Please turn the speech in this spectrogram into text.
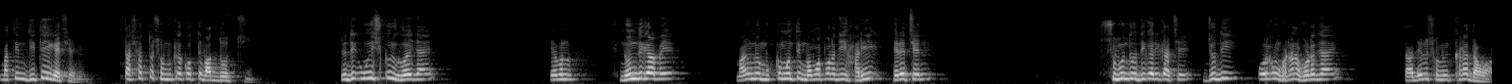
বা তিনি দিতেই গেছেন। তা সত্ত্বেও সমীক্ষা করতে বাধ্য হচ্ছি। যদি উনিশ কুড়ি হয়ে যায়, যেমন নন্দীগ্রামে মাননীয় মুখ্যমন্ত্রী মমতা ব্যানার্জি হারিয়ে হেরেছেন শুভেন্দু অধিকারীর কাছে যদি ওরকম ঘটনা ঘটে যায়, তার জন্য সমীক্ষাটা দেওয়া।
